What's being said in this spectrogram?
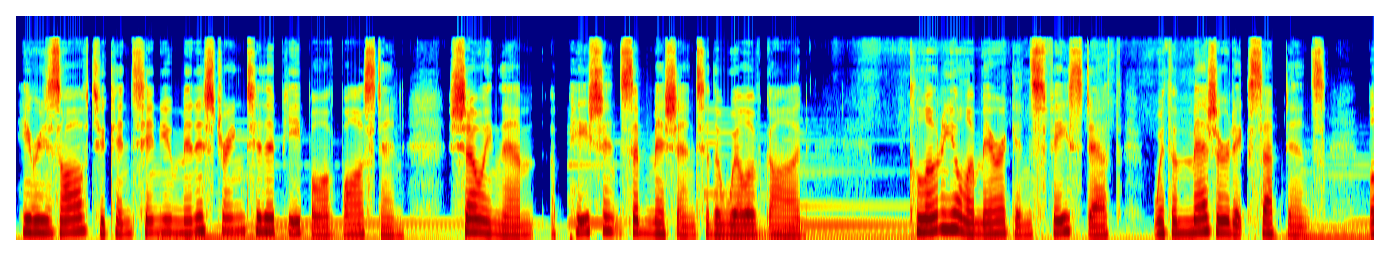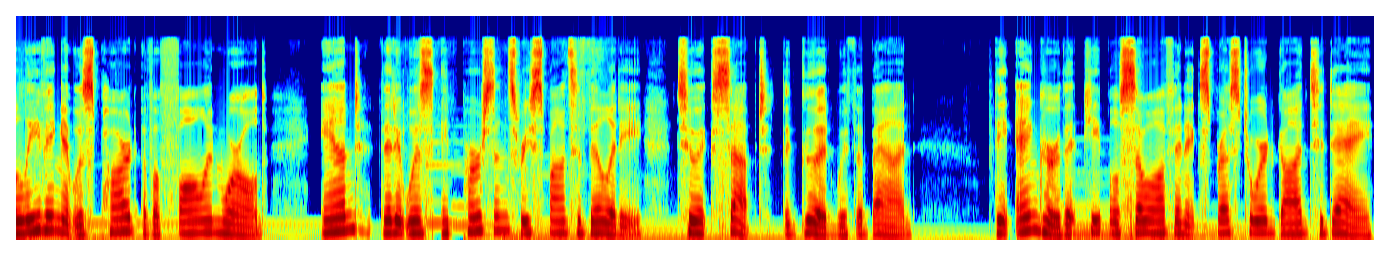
he resolved to continue ministering to the people of Boston, showing them a patient submission to the will of God. Colonial Americans faced death with a measured acceptance, believing it was part of a fallen world and that it was a person's responsibility to accept the good with the bad. The anger that people so often express toward God today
